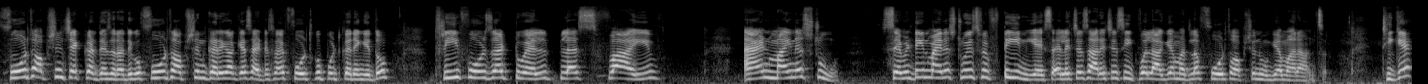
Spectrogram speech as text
फोर्थ ऑप्शन चेक करते हैं जरा। देखो फोर्थ ऑप्शन करेगा क्या सेटिस्फाई फोर्थ को पुट करेंगे तो। Three fours are twelve plus five and minus two seventeen minus two is fifteen yes L H S R H S equal आ गया मतलब फोर्थ ऑप्शन हो गया हमारा आंसर ठीक है?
